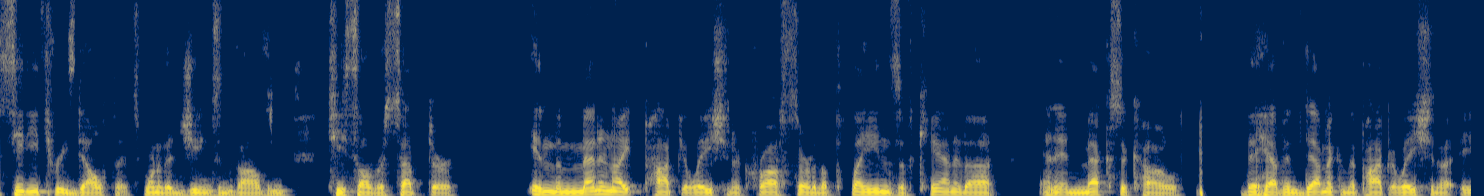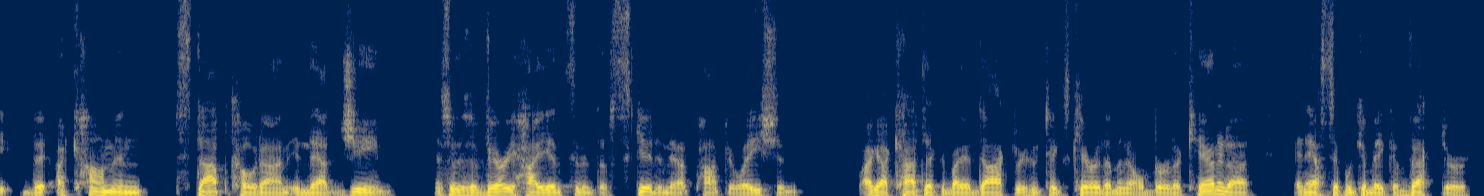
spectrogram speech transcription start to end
CD3 delta. It's one of the genes involved in T cell receptor in the Mennonite population across sort of the plains of Canada and in Mexico, they have endemic in the population a, a, common stop codon in that gene. And so there's a very high incidence of SCID in that population. I got contacted by a doctor who takes care of them in Alberta, Canada, and asked if we can make a vector.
